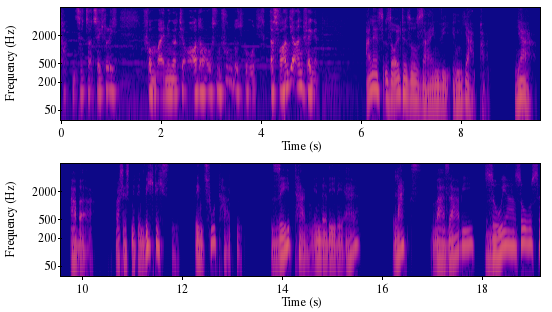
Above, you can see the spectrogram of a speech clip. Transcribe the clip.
hatten sie tatsächlich vom Meininger Theater aus dem Fundus geholt. Das waren die Anfänge. Alles sollte so sein wie in Japan. Ja, aber was ist mit dem Wichtigsten, den Zutaten? Seetang in der DDR, Lachs, Wasabi, Sojasauce.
